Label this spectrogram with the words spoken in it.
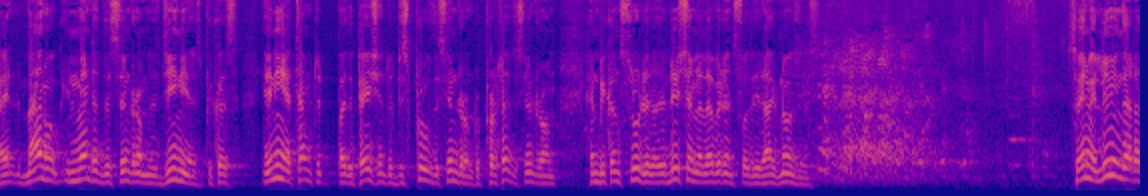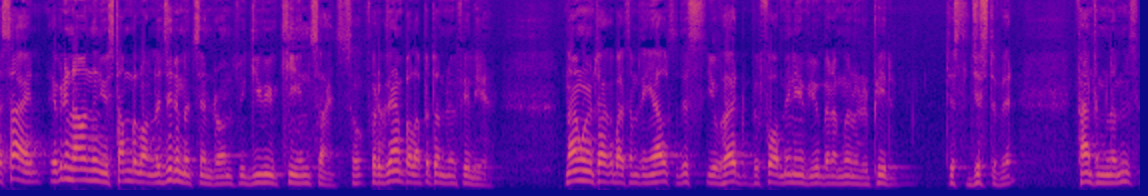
Right? The man who invented the syndrome is a genius because any attempt by the patient to disprove the syndrome, to protest the syndrome, can be construed as additional evidence for the diagnosis. so, anyway, leaving that aside, every now and then you stumble on legitimate syndromes, we give you key insights. So, for example, apotemnophilia. Now I'm going to talk about something else. This you've heard before, many of you, but I'm going to repeat it, just the gist of it. Phantom limbs.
